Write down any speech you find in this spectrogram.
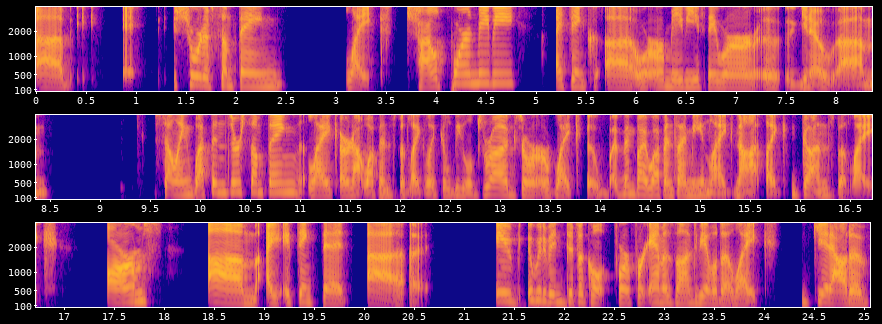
uh, eh, short of something like child porn, maybe, I think, uh, or, or maybe if they were, uh, you know, um, selling weapons or something like, or not weapons, but like like illegal drugs or, or like, uh, and by weapons I mean like not like guns, but like arms. Um, I, I think that uh, it, it would have been difficult for for Amazon to be able to like get out of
